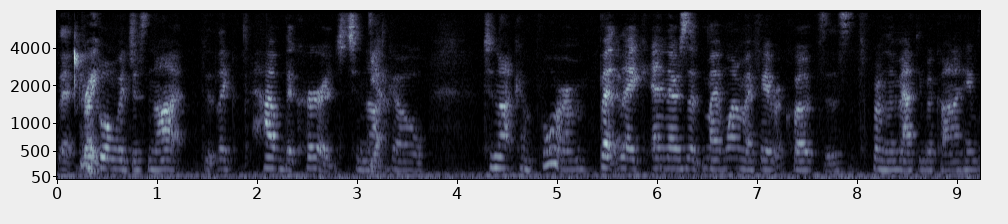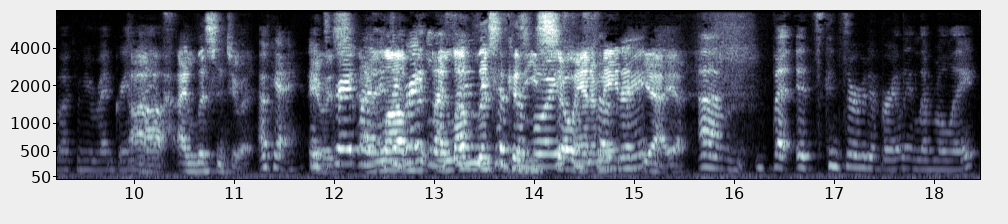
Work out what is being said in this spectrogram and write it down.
that Right. people would just not like have the courage to not Yeah. go to not conform but Yeah. like and there's a my one of my favorite quotes is from the Matthew McConaughey book have you read Green Ah, Lights I listened to it. okay It it's was, great I it's love a great I love listening because he's so animated. great. yeah, yeah. um but it's conservative early liberal late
